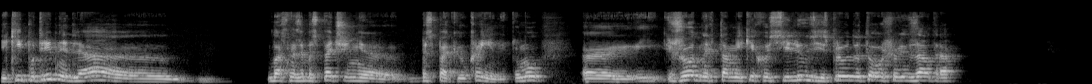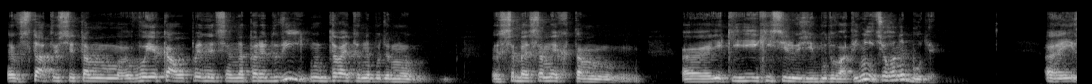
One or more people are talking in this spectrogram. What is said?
який потрібний для е, власне забезпечення безпеки України. Тому е, жодних там якихось ілюзій з приводу того, що він завтра в статусі там вояка опиниться на передовій. Ну, давайте не будемо себе самих там е, які, якісь ілюзії будувати. Ні, цього не буде. Е,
